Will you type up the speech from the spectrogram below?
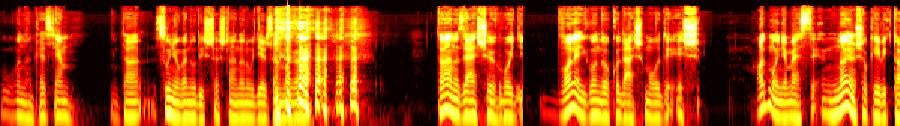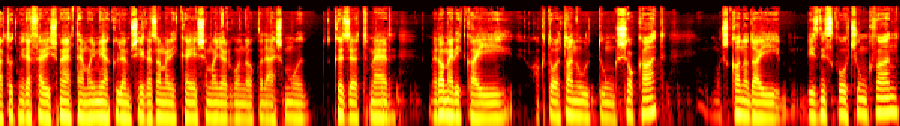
Hú, honnan kezdjem? Mint a szúnyog a nudista strandon, úgy érzem magam. Talán az első, hogy van egy gondolkodásmód, és hadd mondjam ezt, nagyon sok évig tartott, mire felismertem, hogy mi a különbség az amerikai és a magyar gondolkodásmód között, mert, mert amerikai aktól tanultunk sokat, most kanadai coachunk van,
